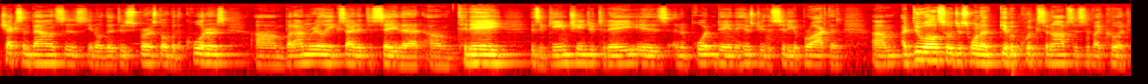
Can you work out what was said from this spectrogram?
checks and balances, you know, that dispersed over the quarters. Um, but I'm really excited to say that um, today is a game changer. Today is an important day in the history of the city of Brockton. Um, I do also just want to give a quick synopsis, if I could.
